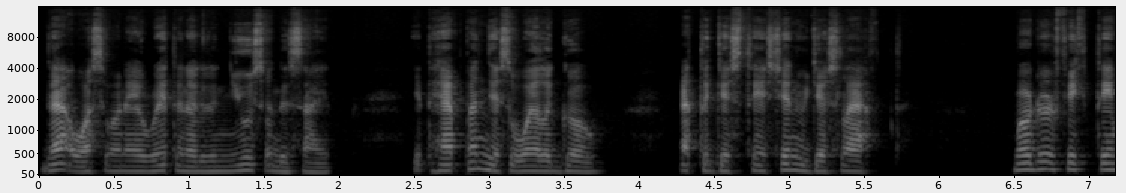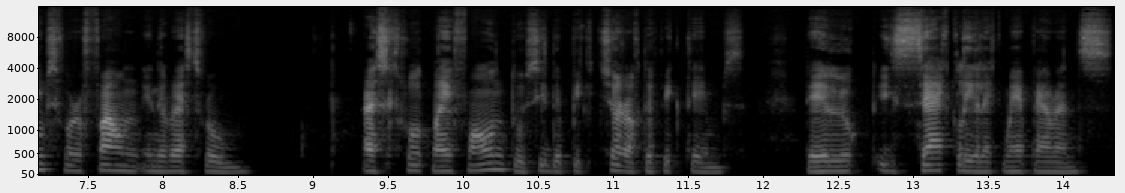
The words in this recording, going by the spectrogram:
That was when I read another news on the site. It happened just a while ago, at the gas station we just left. Murder victims were found in the restroom. I scrolled my phone to see the picture of the victims. They looked exactly like my parents.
